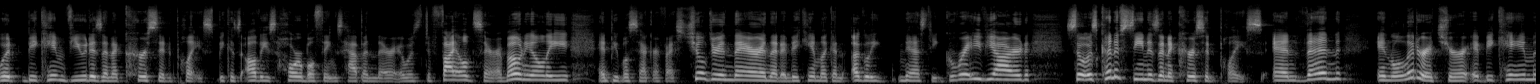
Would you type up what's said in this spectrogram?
what became viewed as an accursed place because all these horrible things happened there. It was defiled ceremonially, and people sacrificed children there, and that it became like an ugly, nasty graveyard. So it was kind of seen as an accursed place. And then in literature, it became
